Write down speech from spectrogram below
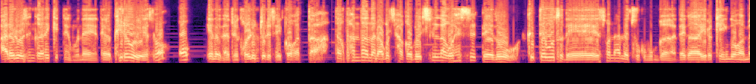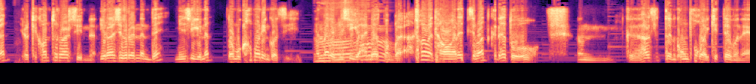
아래로 생각을 했기 때문에 내가 필요에 의해서 어? 얘는 나중에 걸림돌이 될 것 같다. 딱 판단을 하고 작업을 치려고 했을 때도 그때부터 내 손 안에 두고 뭔가 내가 이렇게 행동하면 이렇게 컨트롤할 수 있는 이런 식으로 했는데 민식이는 너무 커버린 거지. 옛날에 음. 민식이 아니었던 거야. 처음에 당황을 했지만 그래도 음그 학습 때는 공포가 있기 때문에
